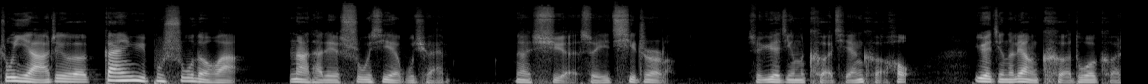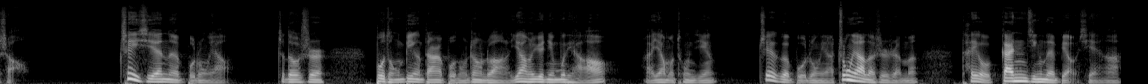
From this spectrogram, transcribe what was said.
注意啊，这个肝郁不疏的话，那他这疏泄无权，那血随气滞了，所以月经的可前可后，月经的量可多可少。这些呢不重要，这都是不同病当然不同症状了，要么月经不调啊，要么痛经。这个不重要，重要的是什么？它有肝经的表现啊，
